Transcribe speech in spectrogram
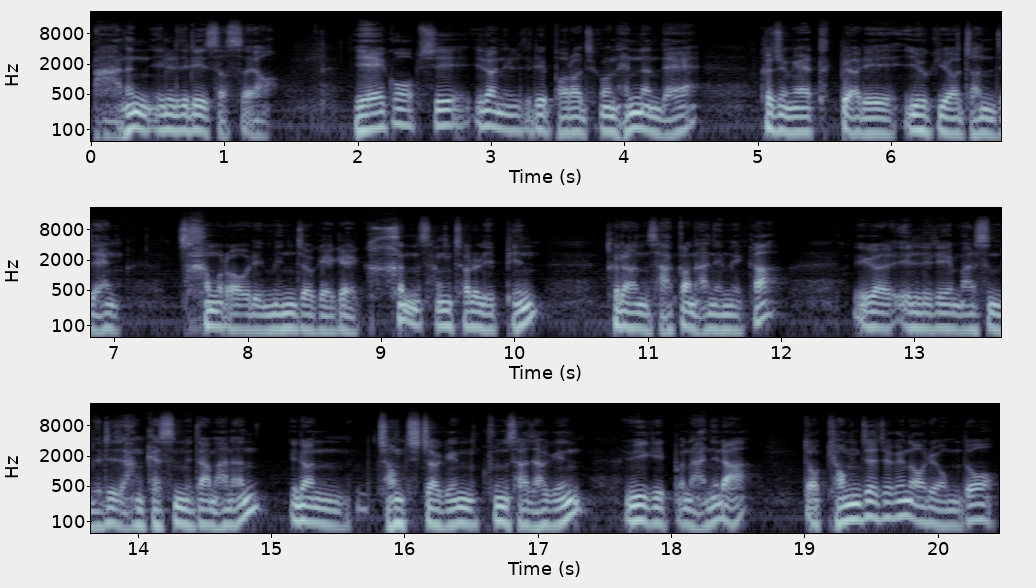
많은 일들이 있었어요. 예고 없이 이런 일들이 벌어지곤 했는데 그 중에 특별히 6.25 전쟁 참으로 우리 민족에게 큰 상처를 입힌 그런 사건 아닙니까? 이걸 일일이 말씀드리지 않겠습니다만은 이런 정치적인 군사적인 위기뿐 아니라 또 경제적인 어려움도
